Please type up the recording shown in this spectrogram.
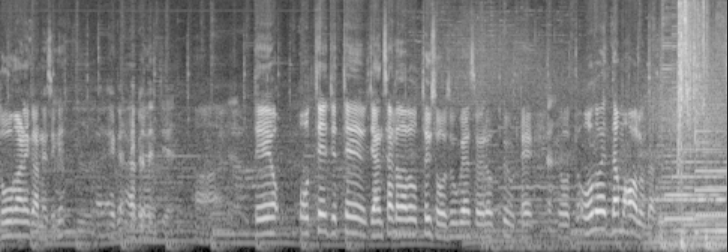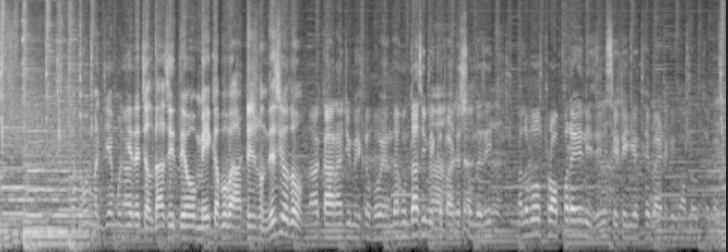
ਦੋ ਗਾਣੇ ਕਰਨੇ ਸੀਗੇ। ਇੱਕ ਅਗਲੇ ਤੇ ਉੱਥੇ ਜਿੱਥੇ ਜੈਨਸੈਟ ਦਾ ਉੱਥੇ ਹੀ ਸੋ ਸੂ ਗਿਆ ਸਵੇਰੇ ਉੱਥੇ ਉੱਠੇ। ਉਦੋਂ ਇਦਾਂ ਮਾਹੌਲ ਹੁੰਦਾ ਸੀ। ਉਦੋਂ ਮੰਜੀਆਂ ਮੁੰਜੀਆਂ ਤੇ ਚੱਲਦਾ ਸੀ ਤੇ ਉਹ ਮੇਕਅਪ ਆਰਟਿਸਟ ਹੁੰਦੇ ਸੀ ਉਦੋਂ? ਨਾ ਕਾਰਾਂ 'ਚ ਮੇਕਅਪ ਹੋ ਜਾਂਦਾ। ਹੁੰਦਾ ਸੀ ਮੇਕਅਪ ਆਰਟਿਸਟ ਹੁੰਦੇ ਸੀ। ਮਤਲਬ ਉਹ ਪ੍ਰੋਪਰ ਇਹ ਨਹੀਂ ਸੀ ਸਿਟਿੰਗ ਇੱਥੇ ਬੈਠ ਕੇ ਕਰ ਲਓ ਉੱਥੇ ਬੈਠ ਕੇ।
